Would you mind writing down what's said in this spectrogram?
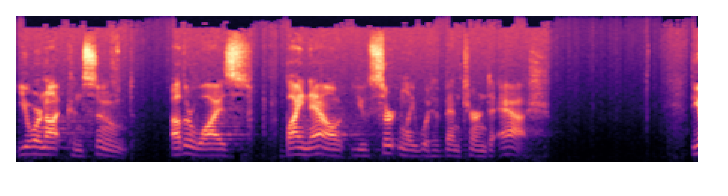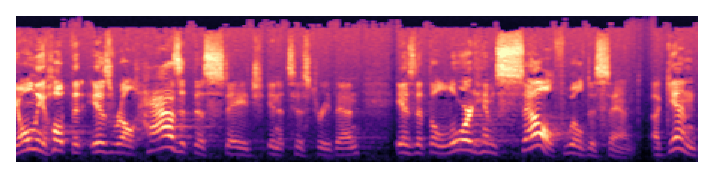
You are not consumed. Otherwise, by now, you certainly would have been turned to ash. The only hope that Israel has at this stage in its history, then, is that the Lord Himself will descend. Again,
